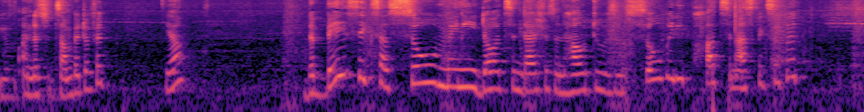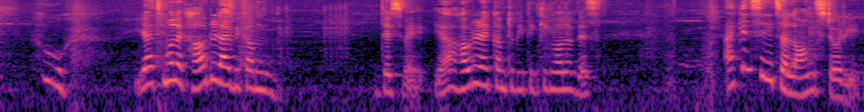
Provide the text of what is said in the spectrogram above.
you've understood some bit of it. Yeah. The basics are so many dots and dashes and how tos and so many parts and aspects of it Whew. Yeah, it's more like how did I become this way? Yeah, how did I come to be thinking all of this? I can say it's a long story.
